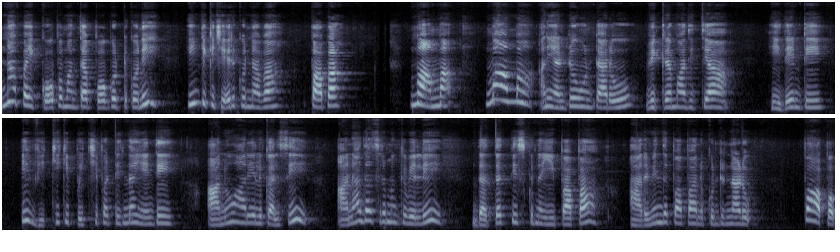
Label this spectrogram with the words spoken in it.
నాపై కోపమంతా పోగొట్టుకొని ఇంటికి చేరుకున్నావా? పాప మా అమ్మ మా అమ్మ అని అంటూ ఉంటారు విక్రమాదిత్య. ఇదేంటి? ఈ విక్కీకి పిచ్చి పట్టిందా ఏంటి? అను ఆర్యలు కలిసి అనాథాశ్రమంకి వెళ్ళి దత్తత తీసుకున్న ఈ పాప అరవింద పాప అనుకుంటున్నాడు. పాపం.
